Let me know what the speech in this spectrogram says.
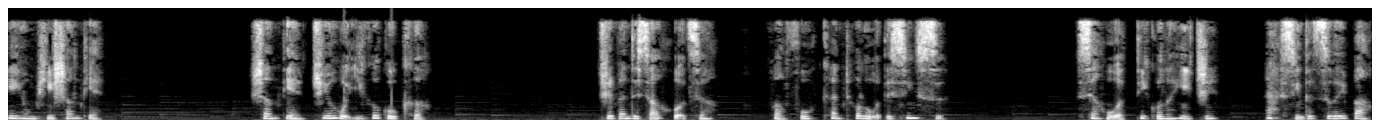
日用品商店，商店只有我一个顾客。值班的小伙子仿佛看透了我的心思，向我递过了一支大型的自慰棒。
